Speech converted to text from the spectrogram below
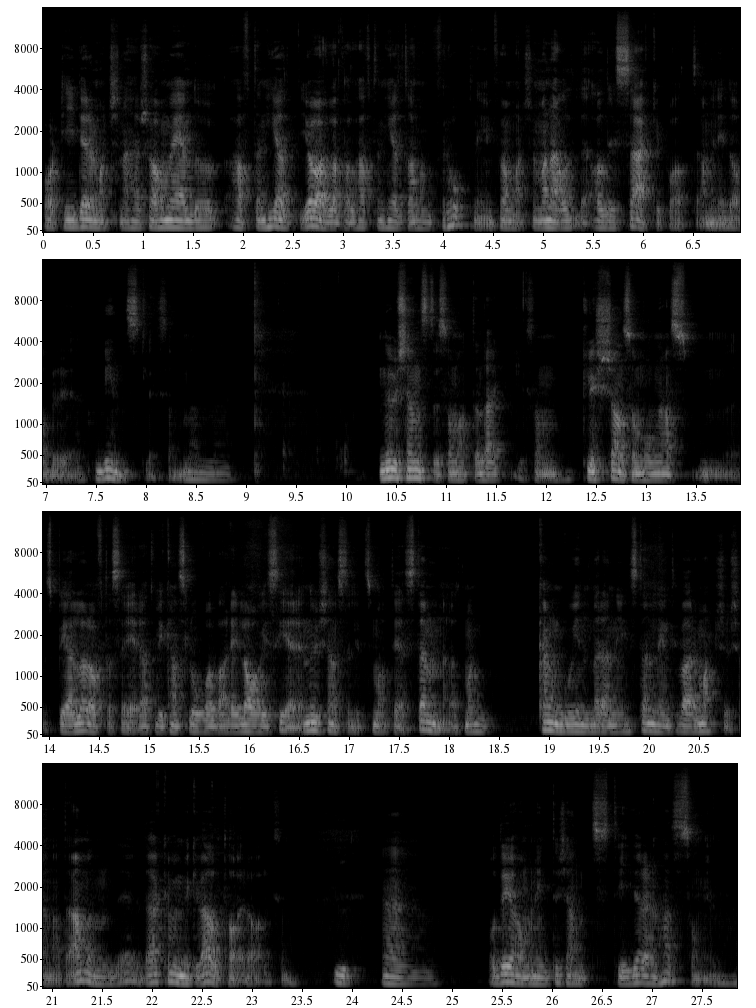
par tidigare matcherna här så har man ändå haft en helt, jag har i alla fall haft en helt annan förhoppning inför matchen. Man är aldrig, aldrig säker på att ja, men idag blir det vinst liksom. Men eh, nu känns det som att den där liksom, klyschan som många spelare ofta säger, att vi kan slå varje lag i serien. Nu känns det lite som att det stämmer. Att man kan gå in med den inställningen till varje match och känna att ja, men det, det här kan vi mycket väl ta idag. Liksom. Eh, och det har man inte känt tidigare den här säsongen.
